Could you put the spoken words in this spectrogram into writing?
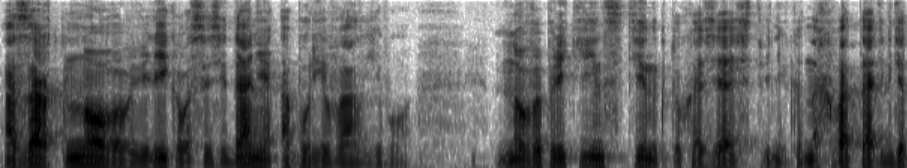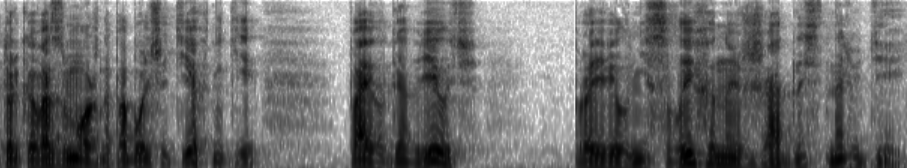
Азарт нового великого созидания обуревал его. Но вопреки инстинкту хозяйственника нахватать где только возможно побольше техники, Павел Гаврилович проявил неслыханную жадность на людей.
